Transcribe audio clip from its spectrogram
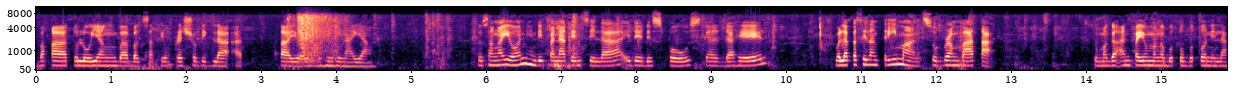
baka tuluyang babagsak yung presyo bigla at tayo ay manghihinayang so sa ngayon hindi pa natin sila i-dispose dahil wala pa silang 3 months sobrang bata tumagaan pa yung mga buto-buto nila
